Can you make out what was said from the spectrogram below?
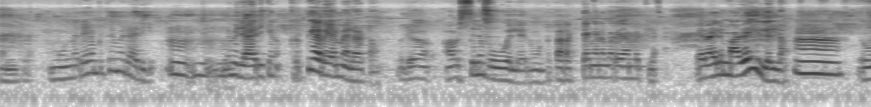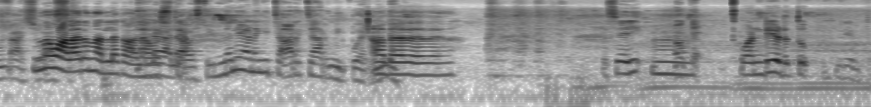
രണ്ടര മൂന്നര ആകുമ്പോഴത്തേക്കും വരായിരിക്കും. എന്ന് വിചാരിക്കണം. കൃത്യം അറിയാൻ മേല കേട്ടോ ഒരു ആവശ്യത്തിന് പോവല്ലേ അതുകൊണ്ട്. കറക്റ്റ് അങ്ങനെ പറയാൻ പറ്റില്ല. ഏതായാലും മഴയില്ലല്ലോ. അതുകൊണ്ട് ഇന്ന് വളരെ നല്ല കാലാവസ്ഥ. ഇന്നലെയാണെങ്കിൽ ചാറി ചാറി നിൽക്കുമായിരുന്നു അതെ ശരി. ഓക്കെ വണ്ടി എടുത്തു. വണ്ടി എടുത്തു.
